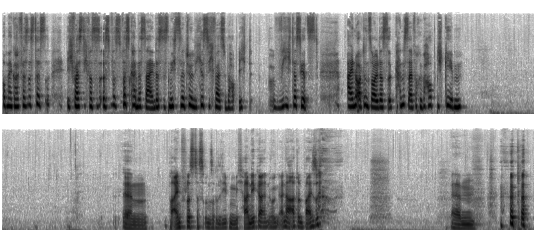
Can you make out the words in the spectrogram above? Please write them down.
Oh mein Gott, was ist das? Ich weiß nicht, was es ist. Was, was kann das sein? Das ist nichts Natürliches. Ich weiß überhaupt nicht, wie ich das jetzt einordnen soll. Das kann es einfach überhaupt nicht geben. Ähm, beeinflusst das unsere lieben Mechaniker in irgendeiner Art und Weise? Ähm,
